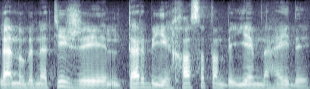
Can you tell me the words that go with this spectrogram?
لأنه بالنتيجة التربية خاصة بأيامنا هيدي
